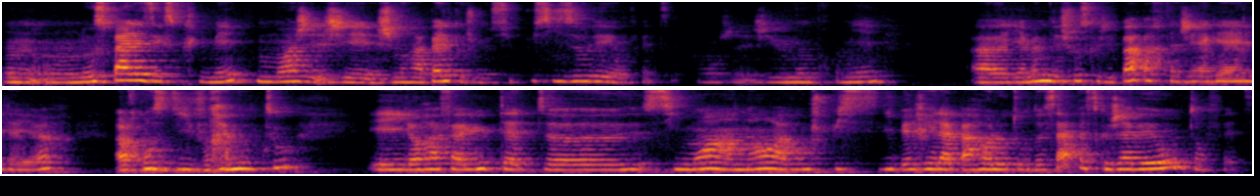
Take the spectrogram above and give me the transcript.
on n'ose pas les exprimer. Moi, je me rappelle que je me suis plus isolée, en fait, quand j'ai eu mon premier. Euh, il y a même des choses que j'ai pas partagées à Gaël, d'ailleurs, alors qu'on se dit vraiment tout. Et il aura fallu peut-être euh, six mois, un an avant que je puisse libérer la parole autour de ça, parce que j'avais honte, en fait.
